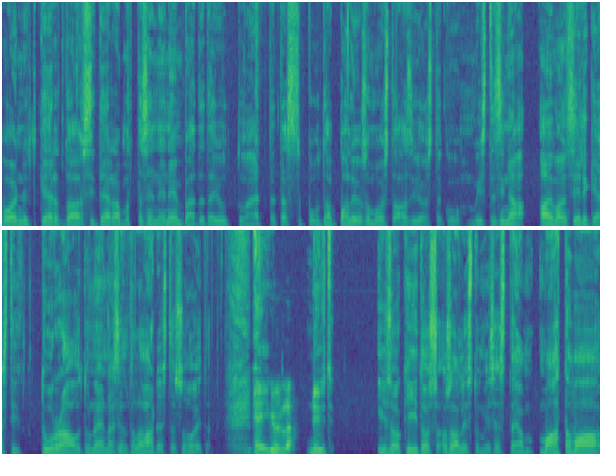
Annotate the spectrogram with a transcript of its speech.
voin nyt kertoa siteraamatta sen enempää tätä juttua, että tässä puhutaan paljon samoista asioista kuin mistä sinä aivan selkeästi turhautuneena sieltä Lahdesta soitat. Hei, Kyllä. nyt iso kiitos osallistumisesta ja mahtavaa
